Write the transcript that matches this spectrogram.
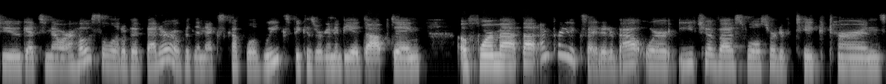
to get to know our hosts a little bit better over the next couple of weeks because we're going to be adopting a format that I'm pretty excited about where each of us will sort of take turns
